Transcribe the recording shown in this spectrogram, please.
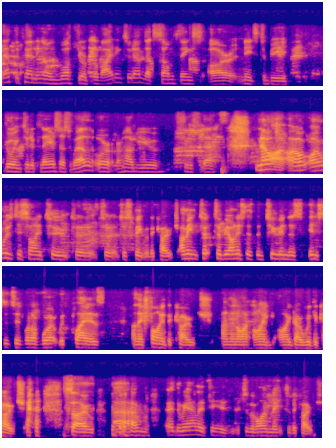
that depending on what you're providing to them? That some things are needs to be going to the players as well, or, or how do you choose that? No, I, I, I always decide to, to, to, to speak with the coach. I mean, to, to be honest, there's been two instances when I've worked with players and they fired the coach, and then I, I, I go with the coach. so um, the reality is, sort of, I'm linked to the coach.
